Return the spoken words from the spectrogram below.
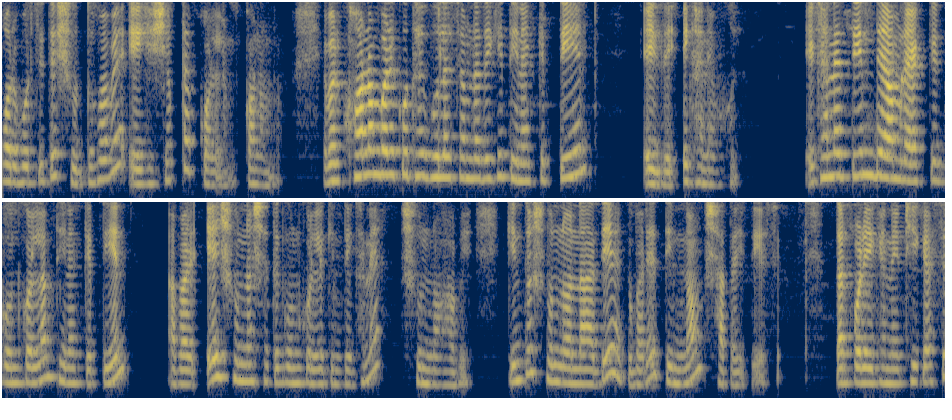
পরবর্তীতে শুদ্ধভাবে এই হিসাবটা করলাম, ক নম্বর। এবার খ নম্বরে কোথায় ভুল আছে আমরা দেখি, তিন এককে তিন, এই যে এখানে ভুল। এখানে তিন দিয়ে আমরা এককে গুণ করলাম, তিন এককে তিন, আবার এই শূন্যর সাথে গুণ করলে কিন্তু এখানে শূন্য হবে। কিন্তু শূন্য না দিয়ে একেবারে তিন নম সাতাই দিয়েছে। তারপরে এখানে ঠিক আছে,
